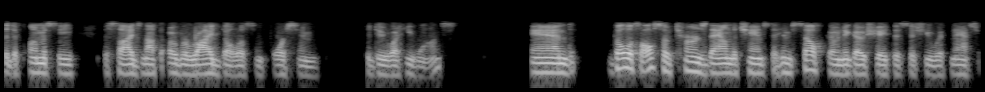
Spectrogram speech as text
the diplomacy, decides not to override Dulles and force him to do what he wants. And Dulles also turns down the chance to himself go negotiate this issue with Nasser,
